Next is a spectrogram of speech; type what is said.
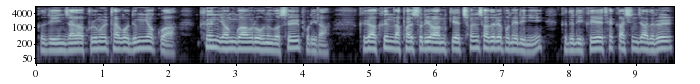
그들이 인자가 구름을 타고 능력과 큰 영광으로 오는 것을 보리라. 그가 큰 나팔 소리와 함께 천사들을 보내리니 그들이 그의 택하신 자들을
